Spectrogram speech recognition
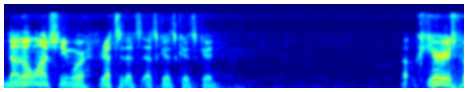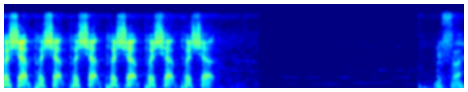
No, don't launch anymore. That's that's that's good. That's good. That's good. No, carriers, push up, push up, push up, push up, push up, push up. You're fine.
